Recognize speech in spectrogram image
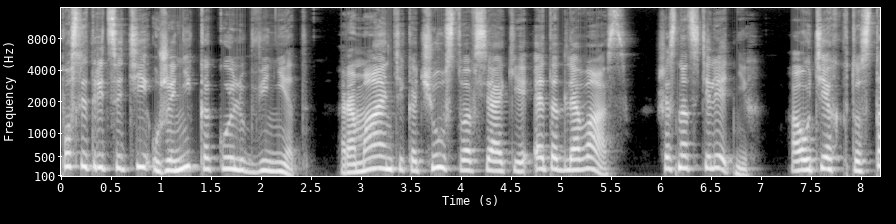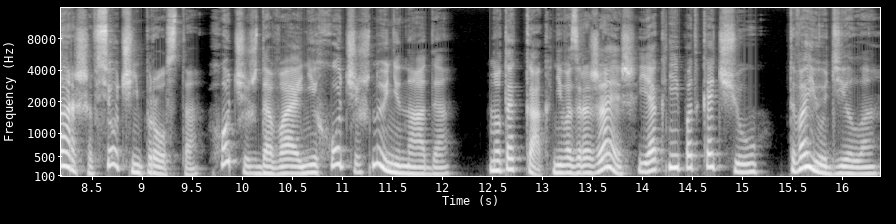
После тридцати уже никакой любви нет. Романтика, чувства всякие – это для вас, шестнадцатилетних. А у тех, кто старше, все очень просто. Хочешь – давай, не хочешь – ну и не надо. Ну так как, не возражаешь? Я к ней подкачу. Твое дело,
